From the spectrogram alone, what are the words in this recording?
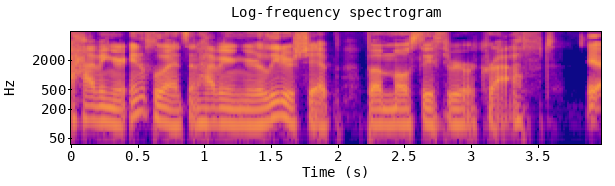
having your influence and having your leadership but mostly through your craft. Yeah.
